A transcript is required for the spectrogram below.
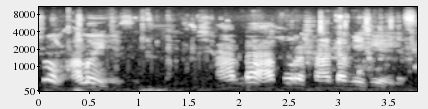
চাষও ভালোই হয়েছে। সারটা পরে সারটা বেশি হয়ে গেছে।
